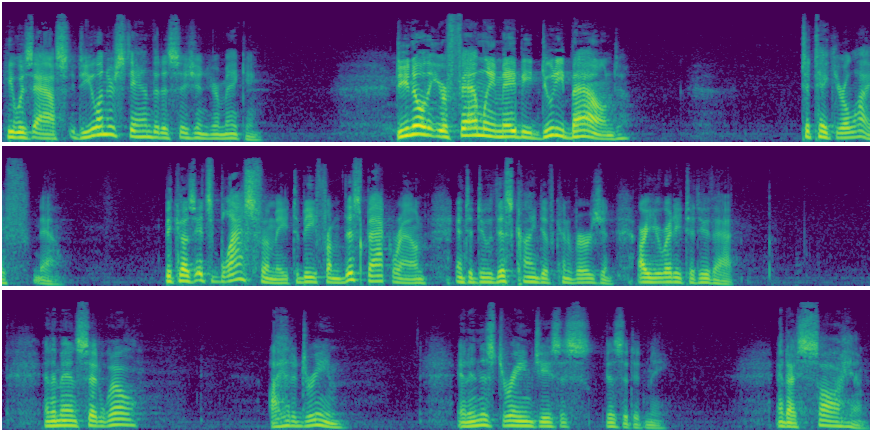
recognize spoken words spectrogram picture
he was asked, Do you understand the decision you're making? Do you know that your family may be duty bound to take your life now? Because it's blasphemy to be from this background and to do this kind of conversion. Are you ready to do that? And the man said, Well, I had a dream. And in this dream, Jesus visited me. And I saw him.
